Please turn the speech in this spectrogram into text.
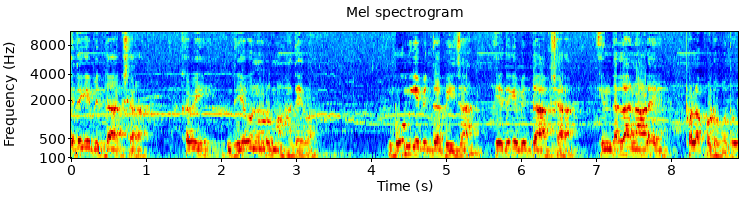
ಎದೆಗೆ ಬಿದ್ದ ಅಕ್ಷರ, ಕವಿ ದೇವನೂರು ಮಹಾದೇವ. ಭೂಮಿಗೆ ಬಿದ್ದ ಬೀಜ, ಎದೆಗೆ ಬಿದ್ದ ಅಕ್ಷರ, ಇಂದೆಲ್ಲ ನಾಳೆ ಫಲ ಕೊಡುವುದು.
